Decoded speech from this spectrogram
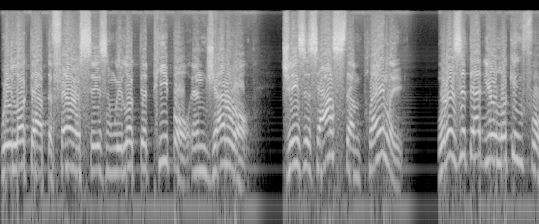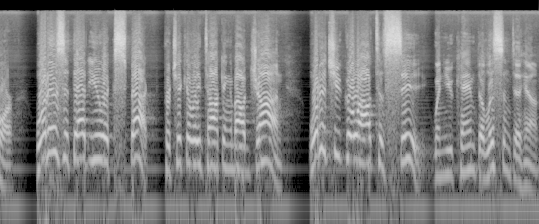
We looked at the Pharisees and we looked at people in general. Jesus asked them plainly, What is it that you're looking for? What is it that you expect? Particularly talking about John. What did you go out to see when you came to listen to him?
